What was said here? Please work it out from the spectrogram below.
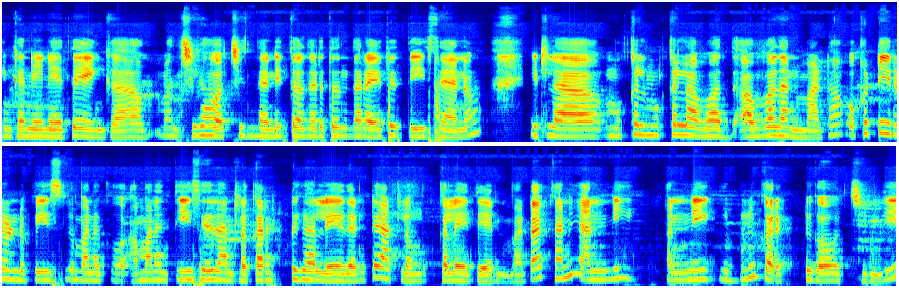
ఇంకా నేనైతే ఇంకా మంచిగా వచ్చిందని తొందర తొందర అయితే తీసాను. ఇట్లా ముక్కలు ముక్కలు అవ్వదు అవ్వదనమాట ఒకటి రెండు పీసులు మనకు మనం తీసే దాంట్లో కరెక్ట్గా లేదంటే అట్లా ముక్కలు అవుతాయి అనమాట కానీ అన్నీ అన్ని గుడ్లు కరెక్ట్గా వచ్చింది.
